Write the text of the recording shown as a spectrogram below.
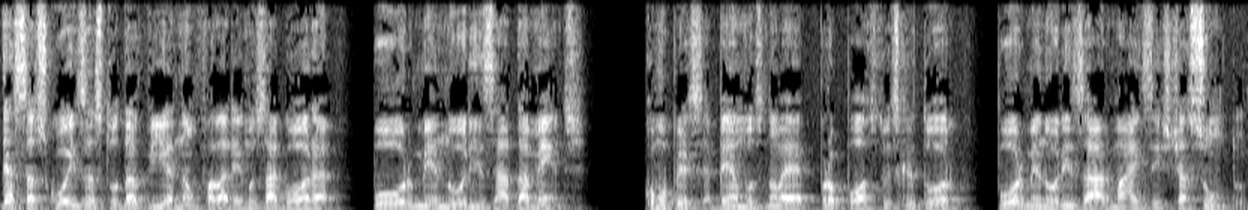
Dessas coisas, todavia, não falaremos agora pormenorizadamente. Como percebemos, não é propósito do escritor pormenorizar mais este assunto.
